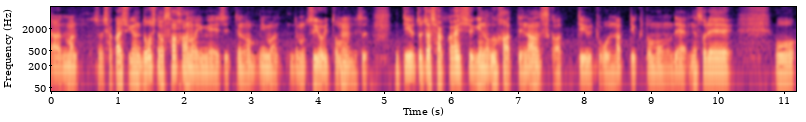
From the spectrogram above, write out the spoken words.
あまあ、社会主義運動どうしても左派のイメージっていうのは今でも強いと思うんです。っていうと、じゃあ社会主義の右派って何すかっていうところになっていくと思うので、でそれを、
